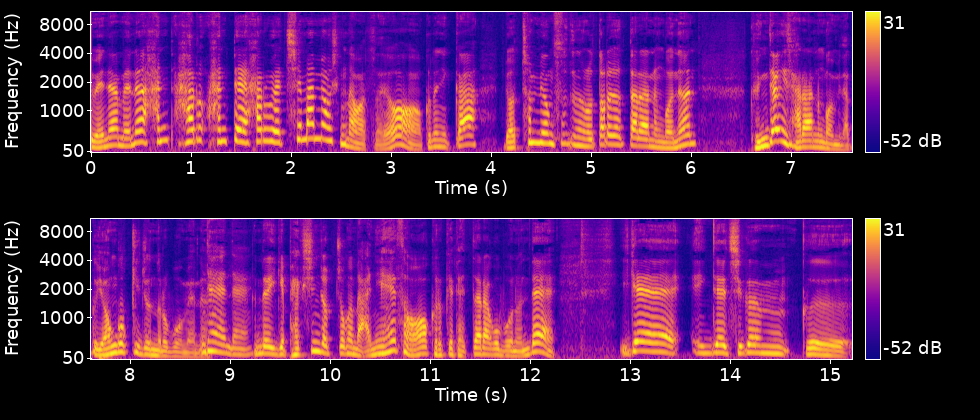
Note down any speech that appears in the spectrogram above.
왜냐면은 한 하루 한때 하루에 7만 명씩 나왔어요. 그러니까 몇 천 명 수준으로 떨어졌다라는 거는 굉장히 잘하는 겁니다. 그 영국 기준으로 보면은. 네네. 네. 근데 이게 백신 접종을 많이 해서 그렇게 됐다라고 보는데 이게 이제 지금 그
